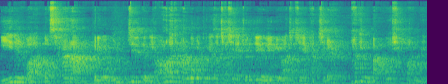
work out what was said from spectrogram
일과 또 사람 그리고 물질 등 여러 가지 방법을 통해서 자신의 존재의 의미와 자신의 가치를 확인받고 싶어 합니다.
